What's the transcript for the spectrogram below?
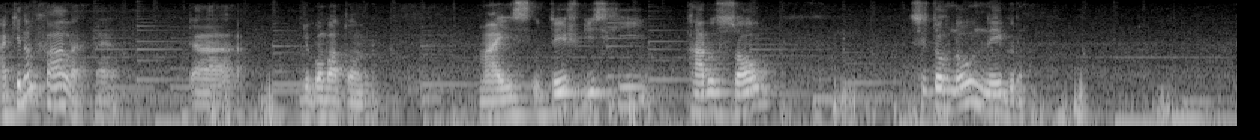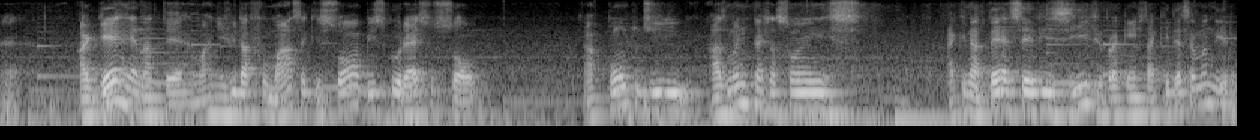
Aqui não fala né, da, de bomba atômica, mas o texto diz que para o sol se tornou negro. É. A guerra é na terra, mas devido à fumaça que sobe, escurece o sol, a ponto de as manifestações aqui na terra ser visível para quem está aqui dessa maneira.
